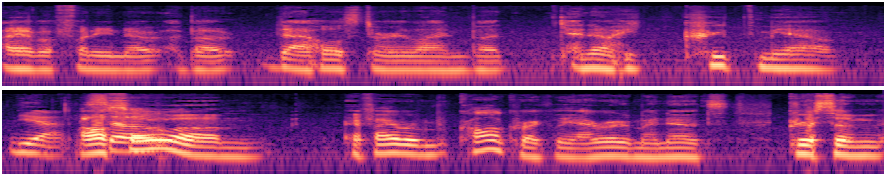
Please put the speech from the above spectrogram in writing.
I have a funny note about that whole storyline. But you know, he creeped me out. Yeah. Also, so, um, if I recall correctly, I wrote in my notes, Grissom.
